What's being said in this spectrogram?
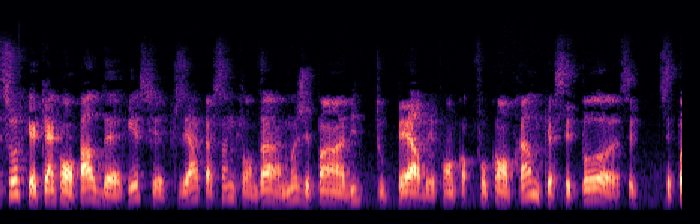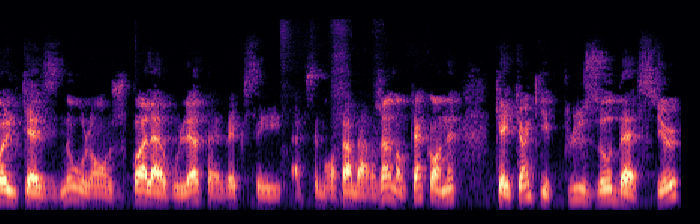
sûr que quand on parle de risque, il y a plusieurs personnes qui vont dire ah, Moi, j'ai pas envie de tout perdre. Il faut, comprendre que c'est pas c'est pas le casino. Là. On joue pas à la roulette avec ses, montants d'argent. Donc, quand on est quelqu'un qui est plus audacieux,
